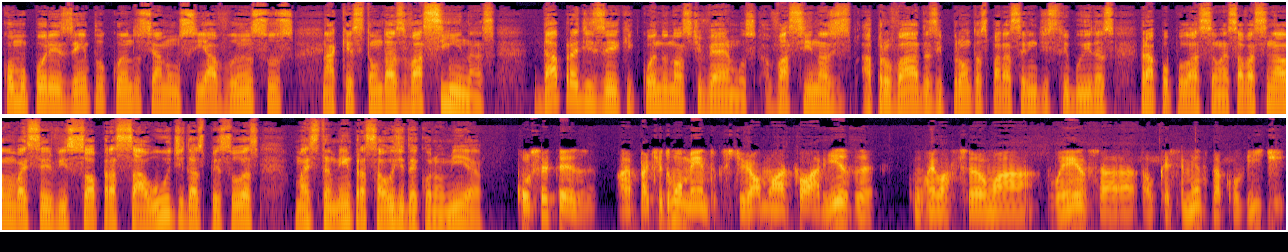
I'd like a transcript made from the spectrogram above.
como por exemplo quando se anuncia avanços na questão das vacinas. Dá para dizer que quando nós tivermos vacinas aprovadas e prontas para serem distribuídas para a população, essa vacina não vai servir só para a saúde das pessoas, mas também para a saúde da economia? Com certeza a partir do momento que se tiver uma clareza com relação à doença, ao crescimento da Covid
